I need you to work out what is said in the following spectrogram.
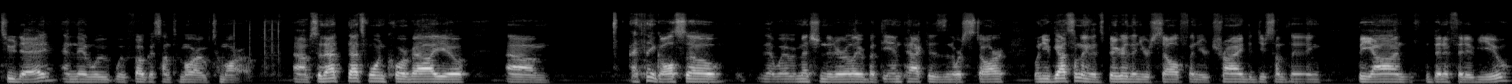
today? And then we, we focus on tomorrow. Tomorrow. Um, so that that's one core value. Um, I think also that we mentioned it earlier, but the impact is the north star. When you've got something that's bigger than yourself and you're trying to do something beyond the benefit of you,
